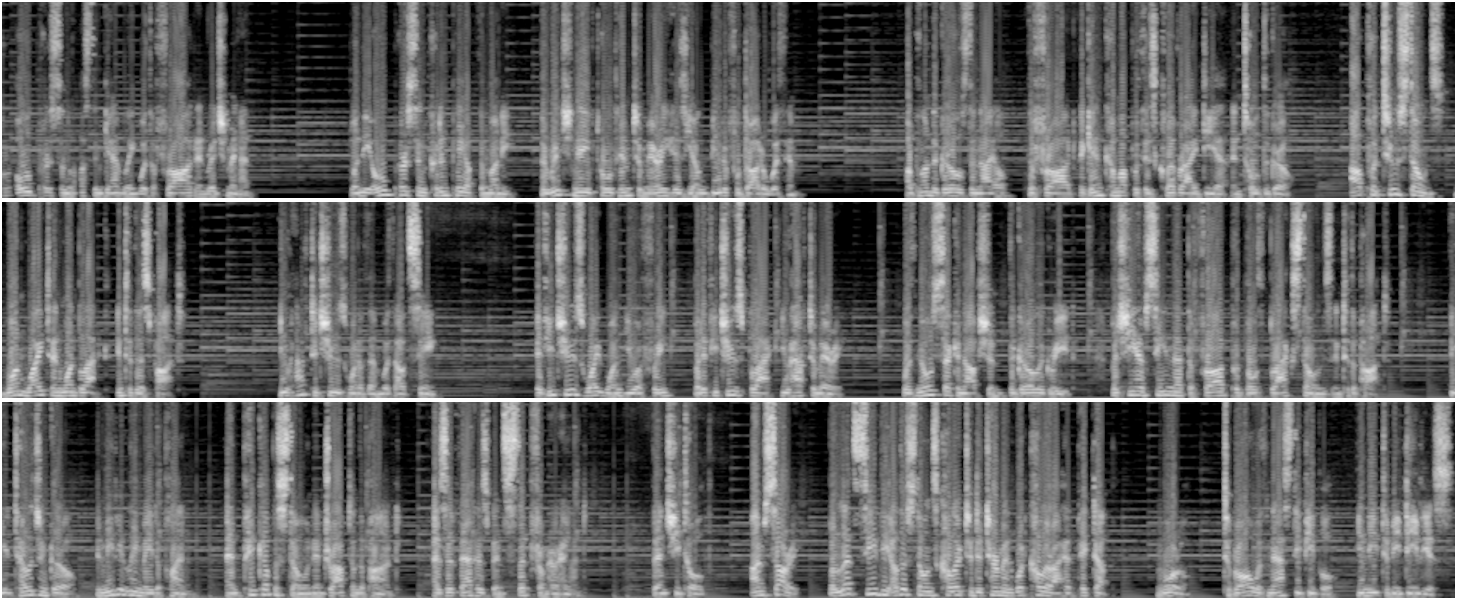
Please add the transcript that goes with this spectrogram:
poor old person lost in gambling with a fraud and rich man. When the old person couldn't pay up the money, the rich knave told him to marry his young beautiful daughter with him. Upon the girl's denial, the fraud again come up with his clever idea and told the girl, I'll put two stones, one white and one black, into this pot. You have to choose one of them without seeing. If you choose white one, you are free, but if you choose black, you have to marry. With no second option, the girl agreed, but she have seen that the fraud put both black stones into the pot. The intelligent girl immediately made a plan, and picked up a stone and dropped on the pond, as if that has been slipped from her hand. Then she told, I'm sorry, but let's see the other stone's color to determine what color I had picked up. Moral. To brawl with nasty people, you need to be devious.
